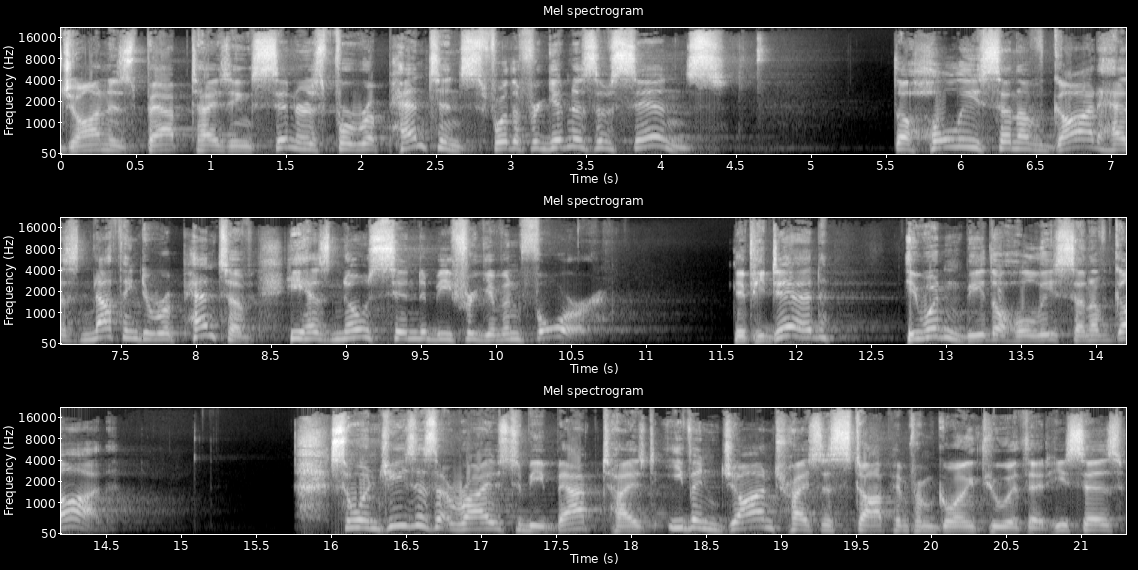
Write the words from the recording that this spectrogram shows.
John is baptizing sinners for repentance, for the forgiveness of sins. The Holy Son of God has nothing to repent of. He has no sin to be forgiven for. If he did, he wouldn't be the Holy Son of God. So when Jesus arrives to be baptized, even John tries to stop him from going through with it. He says,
